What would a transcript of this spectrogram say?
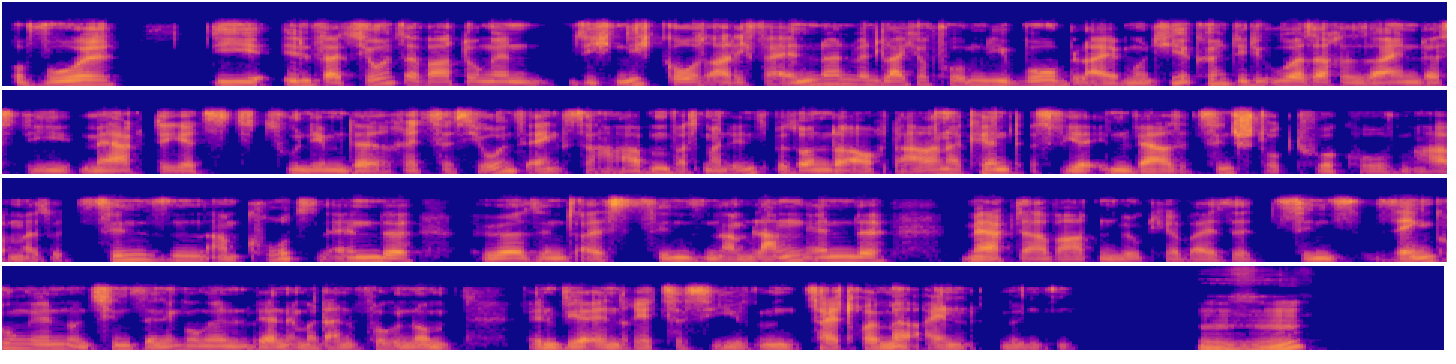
obwohl die Inflationserwartungen sich nicht großartig verändern, wenn gleich auf hohem Niveau bleiben. Und hier könnte die Ursache sein, dass die Märkte jetzt zunehmende Rezessionsängste haben, was man insbesondere auch daran erkennt, dass wir inverse Zinsstrukturkurven haben, also Zinsen am kurzen Ende höher sind als Zinsen am langen Ende. Märkte erwarten möglicherweise Zinssenkungen und Zinssenkungen werden immer dann vorgenommen, wenn wir in rezessiven Zeiträume einmünden. Mhm.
